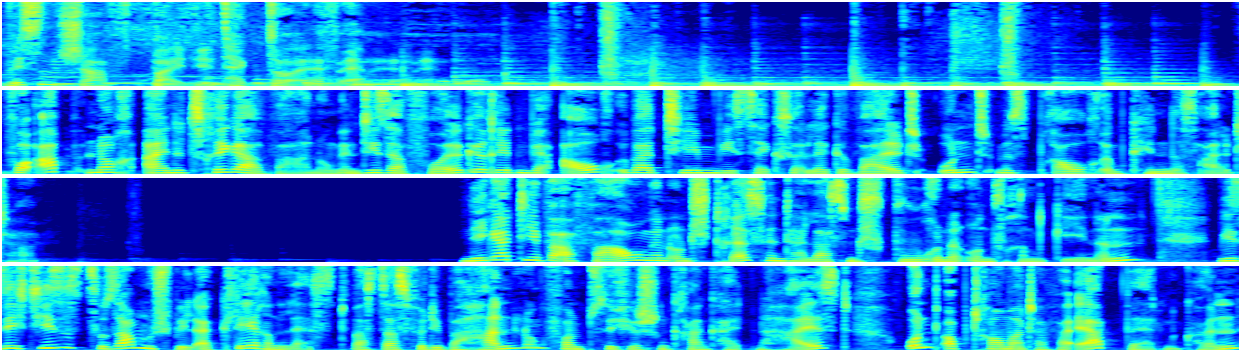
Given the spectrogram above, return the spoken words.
Wissenschaft bei Detektor FM. Vorab noch eine Triggerwarnung. In dieser Folge reden wir auch über Themen wie sexuelle Gewalt und Missbrauch im Kindesalter. Negative Erfahrungen und Stress hinterlassen Spuren in unseren Genen. Wie sich dieses Zusammenspiel erklären lässt, was das für die Behandlung von psychischen Krankheiten heißt und ob Traumata vererbt werden können,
